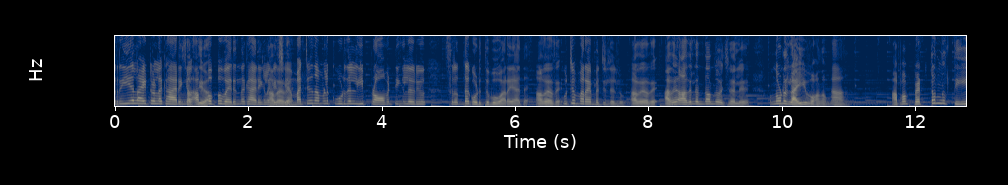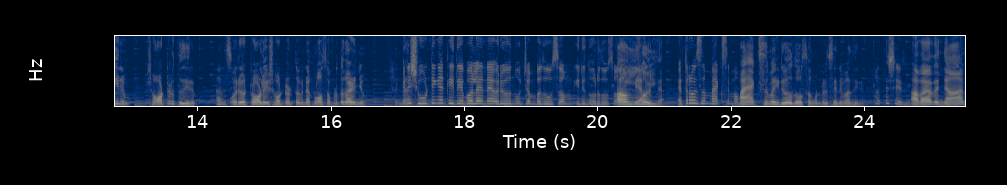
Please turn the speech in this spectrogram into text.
റിയൽ ആയിട്ടുള്ള കാര്യങ്ങൾ സത്യമാ. അപ്പപ്പ് വരുന്ന കാര്യങ്ങളൊക്കെ അതെ. ചെയ്യാം. മറ്റേ നമ്മൾ കൂടുതൽ ഈ പ്രോമിറ്റിംഗിൽ ഒരു ശ്രദ്ധ കൊടുത്തു പോകും അറിയാതെ അതെ അതെ. കുറ്റം പറയാൻ പറ്റില്ലല്ലോ. അതെ അതെ. അത് അതിലെന്താന്ന് വെച്ചാൽ ഒന്നുകൂടെ ലൈവാണ് നമ്മൾ ആ. അപ്പം പെട്ടെന്ന് തീരും. ഷോട്ട് എടുത്ത് തീരും. അത് ശരി. ഒരു ട്രോളി ഷോട്ട് എടുത്ത് പിന്നെ ക്ലോസ് അപ്പ് എടുത്ത് കഴിഞ്ഞു. പിന്നെ ഷൂട്ടിംഗ് ഒക്കെ ഇതേപോലെ തന്നെ ഒരു നൂറ്റമ്പത് ദിവസം ഇരുന്നൂറ് ദിവസം എത്ര ദിവസം മാക്സിമം മാക്സിമം ഇരുപത് ദിവസം കൊണ്ട് ഒരു സിനിമ തീരും. അത് ശരി. അതായത് ഞാൻ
